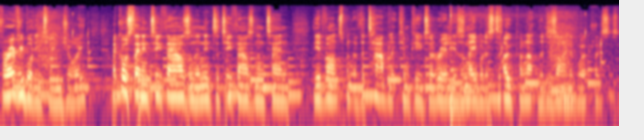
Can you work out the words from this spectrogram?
for everybody to enjoy. Of course, then in 2000 and into 2010, the advancement of the tablet computer really has enabled us to open up the design of workplaces.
